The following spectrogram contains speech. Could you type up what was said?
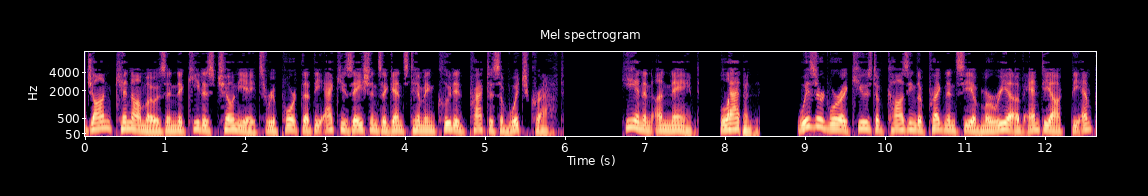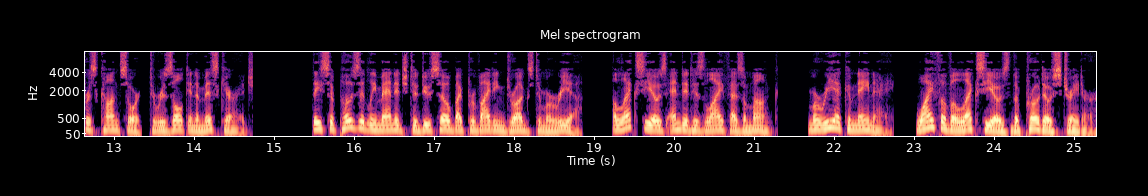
John Kinnamos and Niketas Choniates report that the accusations against him included practice of witchcraft. He and an unnamed Latin Wizard were accused of causing the pregnancy of Maria of Antioch, the empress consort, to result in a miscarriage. They supposedly managed to do so by providing drugs to Maria. Alexios ended his life as a monk. Maria Komnene, wife of Alexios the Protostrator,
